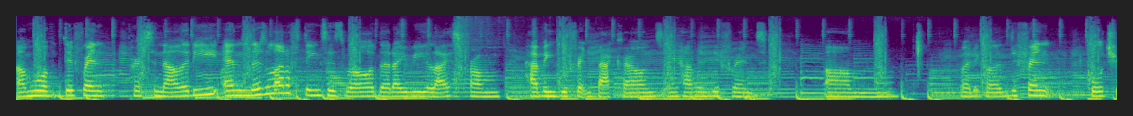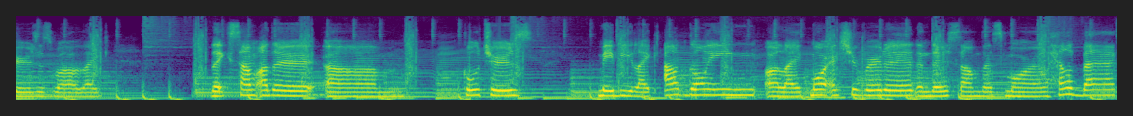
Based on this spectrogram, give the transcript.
um, who have different personality. And there's a lot of things as well that I realized from having different backgrounds and having different um, what do you call it, different cultures as well. Like like some other um, cultures maybe like outgoing or like more extroverted and there's some that's more held back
